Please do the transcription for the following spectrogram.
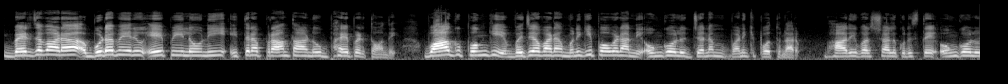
బెర్జవాడ బుడమేరు ఏపీలోని ఇతర ప్రాంతాలను భయపెడుతోంది. వాగు పొంగి విజయవాడ మునిగిపోవడాన్ని ఒంగోలు జనం వణికిపోతున్నారు. భారీ వర్షాలు కురిస్తే ఒంగోలు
